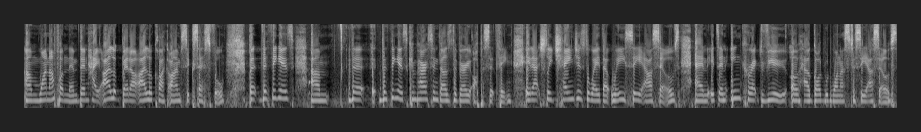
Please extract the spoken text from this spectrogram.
um, one up on them, then hey, I look better. I look like I'm successful. But the thing is, um, the the thing is comparison does the very opposite thing. It actually changes the way that we see ourselves and it's an incorrect view of how god would want us to see ourselves.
